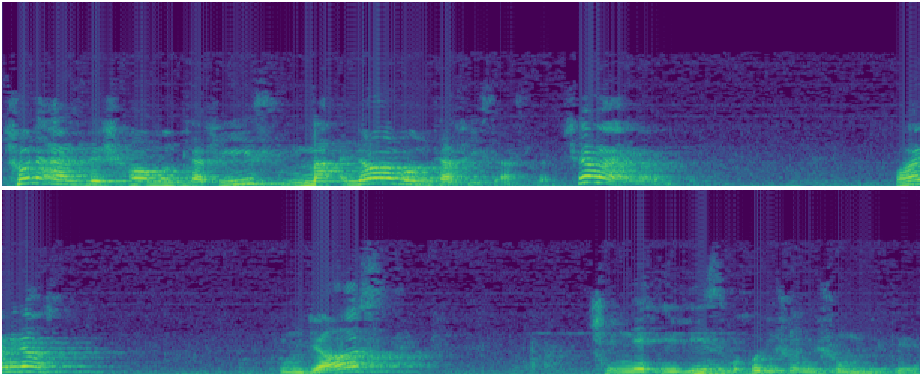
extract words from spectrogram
چون ارزش ها منتفی معنا منتفی اصلا. چه معنا؟ و همین است اینجاست که نهیلیزم خودشون نشون میده.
